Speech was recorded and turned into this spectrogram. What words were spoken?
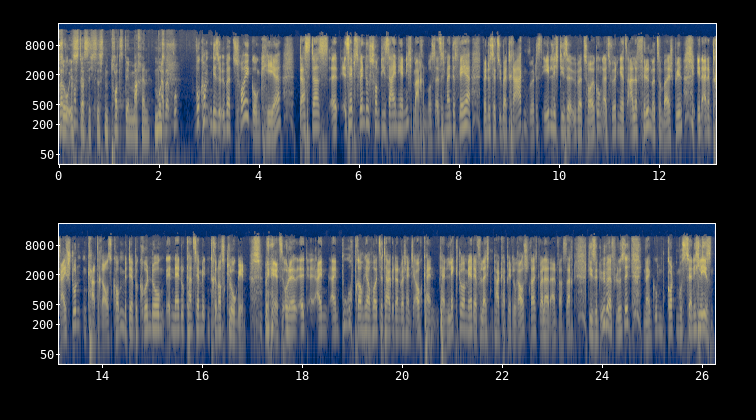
so ist, dass ich das trotzdem machen muss. Aber wo, wo kommt denn diese Überzeugung her, dass das, äh, selbst wenn du es vom Design her nicht machen musst, also ich meine, das wäre, wenn du es jetzt übertragen würdest, ähnlich dieser Überzeugung, als würden jetzt alle Filme zum Beispiel in einem Drei-Stunden-Cut rauskommen mit der Begründung, ne, du kannst ja mittendrin aufs Klo gehen. oder äh, ein, ein Buch braucht ja heutzutage dann wahrscheinlich auch kein, kein Lektor mehr, der vielleicht ein paar Kapitel rausstreicht, weil er halt einfach sagt, die sind überflüssig. Nein, Gott muss es ja nicht lesen.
